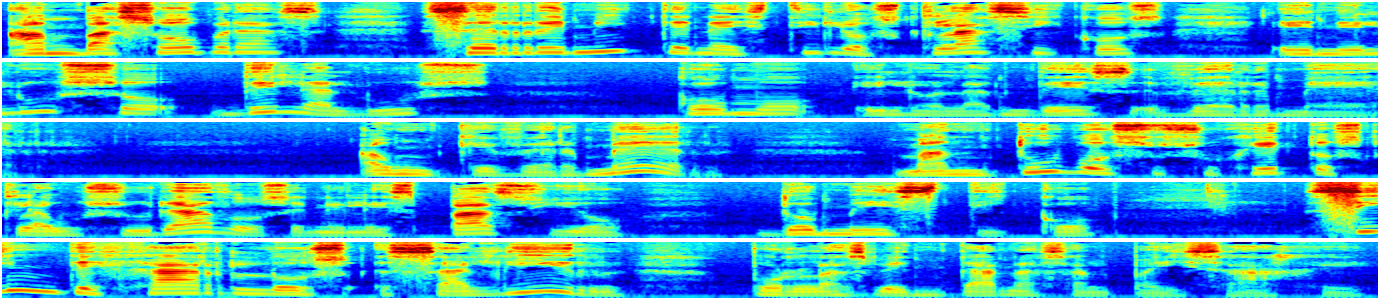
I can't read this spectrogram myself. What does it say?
Ambas obras se remiten a estilos clásicos en el uso de la luz como el holandés Vermeer. Aunque Vermeer mantuvo sus sujetos clausurados en el espacio doméstico, sin dejarlos salir por las ventanas al paisaje.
